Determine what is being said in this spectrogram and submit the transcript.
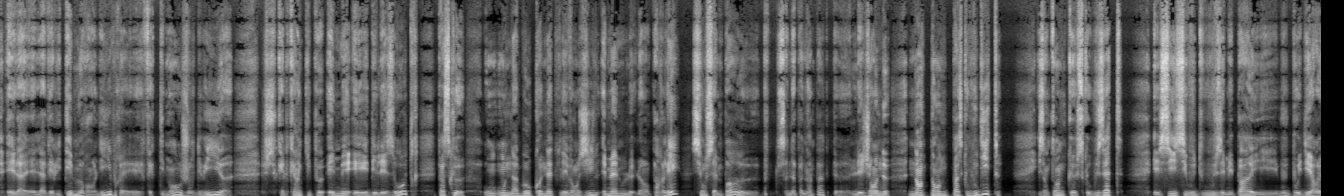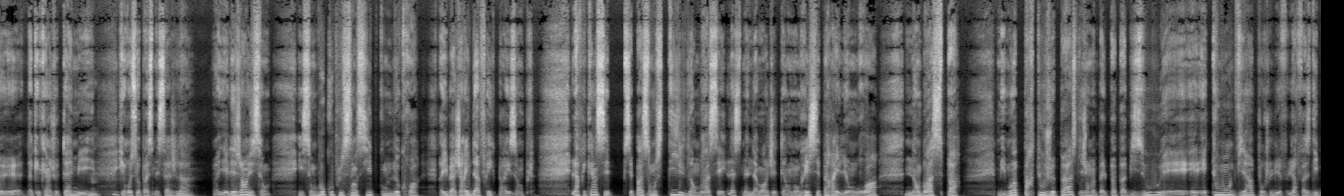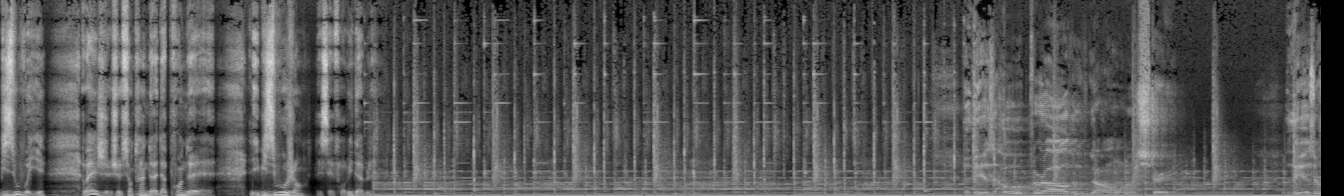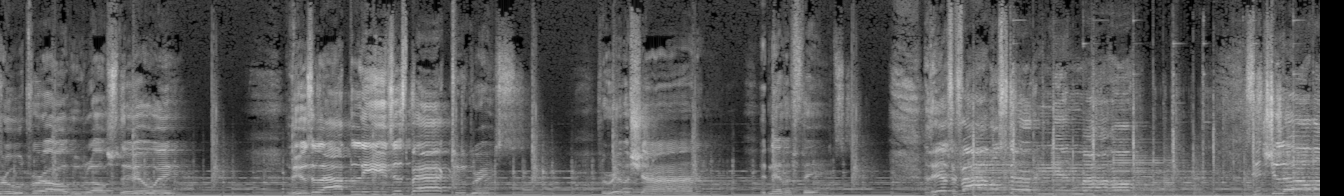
Et la, vérité me rend libre. Et effectivement, aujourd'hui, euh, je suis quelqu'un qui peut aimer et aider les autres parce que on, a beau connaître l'Évangile et même en parler, si on s'aime pas, euh, ça n'a pas d'impact. Les gens ne n'entendent pas ce que vous dites. Ils entendent que ce que vous êtes. Et si, si vous vous aimez pas, vous pouvez dire euh, à quelqu'un je t'aime, il, mm. il reçoit pas ce message-là. Voyez, les gens, ils sont, ils sont beaucoup plus sensibles qu'on ne le croit. Bah, j'arrive d'Afrique, par exemple. L'Africain, c'est, c'est pas son style d'embrasser. La semaine d'avant, j'étais en Hongrie, c'est pareil. Les Hongrois n'embrassent pas. Mais moi, partout où je passe, les gens m'appellent Papa Bisou et, tout le monde vient pour que je leur fasse des bisous, voyez. Ouais, je, je suis en train d'apprendre les bisous aux gens. C'est formidable. Back to grace. Forever shining, it never fades. There's revival stirring in my heart. Since your love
